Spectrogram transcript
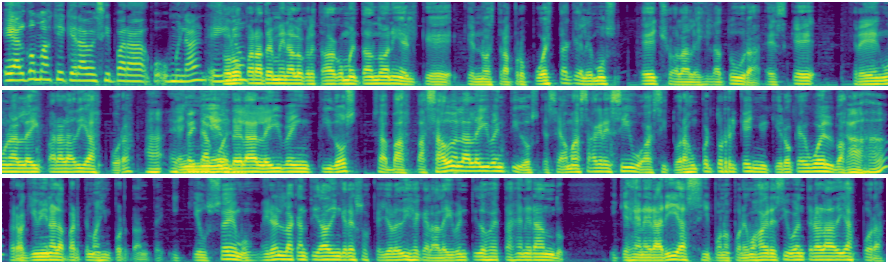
¿Es algo más que quiera decir para culminar? Eh, Solo para terminar lo que le estaba comentando a Daniel, que, que nuestra propuesta que le hemos hecho a la legislatura es que creen una ley para la diáspora, Ah, que enmiende la ley 22, o sea, bas- basado en la ley 22, que sea más agresivo a si tú eres un puertorriqueño y quiero que vuelvas, Ajá. pero aquí viene la parte más importante, y que usemos, miren la cantidad de ingresos que yo le dije que la ley 22 está generando y que generaría si nos ponemos agresivos entre la diáspora,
